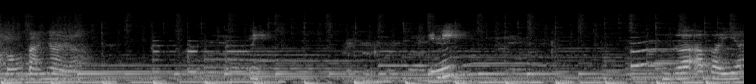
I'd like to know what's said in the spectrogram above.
Mau tanya ya? Nih. Ini enggak apa ya?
